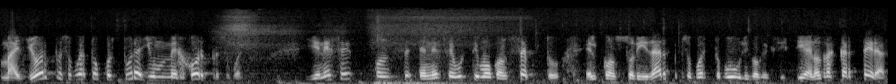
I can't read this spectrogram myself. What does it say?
mayor presupuesto en cultura y un mejor presupuesto. Y en ese en ese último concepto, el consolidar presupuesto público que existía en otras carteras,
